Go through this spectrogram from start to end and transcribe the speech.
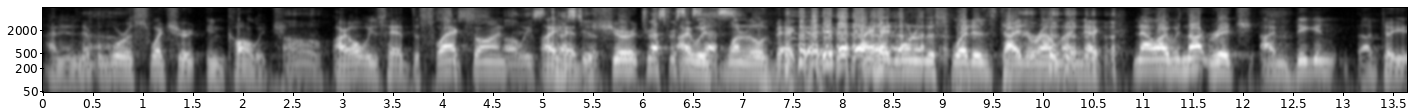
and I never wore a sweatshirt in college. Oh. I always had the slacks on. always I had the shirt. dressed for success. I was one of those bad guys. I had one of the sweaters tied around my neck. Now I was not rich. I'm digging. I'll tell you,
